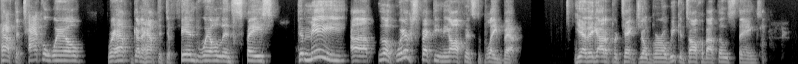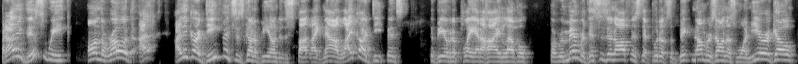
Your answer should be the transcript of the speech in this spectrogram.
Have to tackle well. We're going to have to defend well in space. To me, uh, look, we're expecting the offense to play better. Yeah, they got to protect Joe Burrow. We can talk about those things. But I think this week on the road, I, I think our defense is going to be under the spotlight now. I like our defense to be able to play at a high level. But remember, this is an offense that put up some big numbers on us one year ago.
